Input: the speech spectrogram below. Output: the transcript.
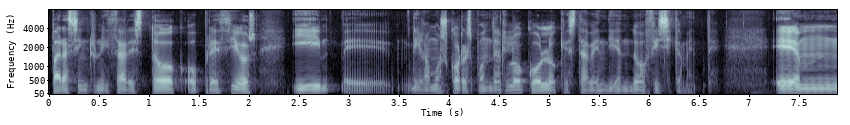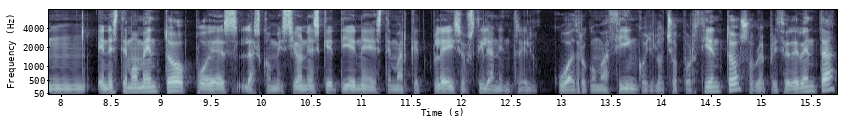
para sincronizar stock o precios y, eh, digamos, corresponderlo con lo que está vendiendo físicamente. Em, en este momento, pues las comisiones que tiene este marketplace oscilan entre el 4,5 y el 8% sobre el precio de venta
